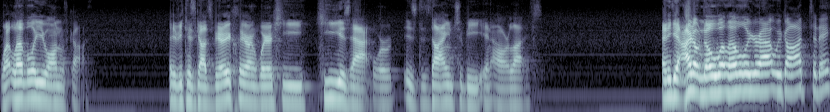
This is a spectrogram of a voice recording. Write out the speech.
what level are you on with God? Because God's very clear on where he, he is at or is designed to be in our lives. And again, I don't know what level you're at with God today.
